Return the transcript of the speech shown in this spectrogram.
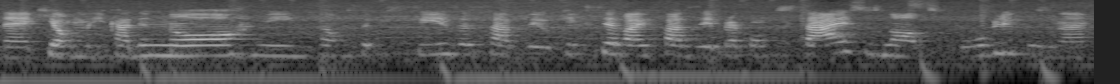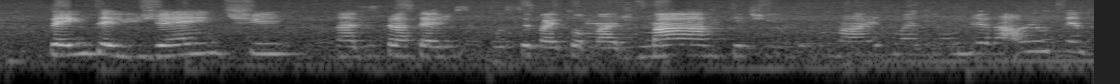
né, que é um mercado enorme, então você precisa saber o que, que você vai fazer para conquistar esses novos públicos, né? Ser inteligente nas estratégias que você vai tomar de marketing tudo mais, mas no geral eu tento,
